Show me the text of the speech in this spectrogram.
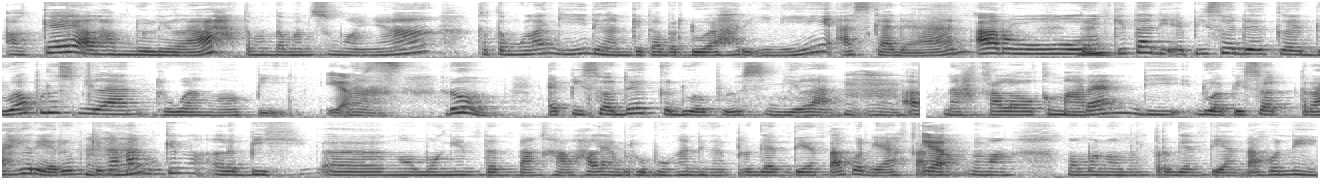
Oke, alhamdulillah teman-teman semuanya ketemu lagi dengan kita berdua hari ini, Aska dan Arum. dan kita di episode ke-29 Ruang Ngopi. Yes. Nah, Rum, episode ke-29. Nah, kalau kemarin di dua episode terakhir ya, Rum, kita kan mungkin lebih eh, ngomongin tentang hal-hal yang berhubungan dengan pergantian tahun ya, karena Ya. memang momen-momen pergantian tahun nih.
